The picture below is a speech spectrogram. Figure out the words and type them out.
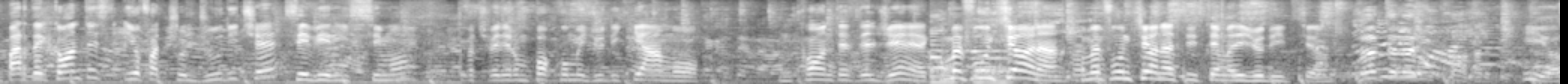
parte il contest, io faccio il giudice, severissimo Faccio vedere un po' come giudichiamo un contest del genere Come funziona? Come funziona il sistema di giudizio? Non te lo ricordi. Io?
